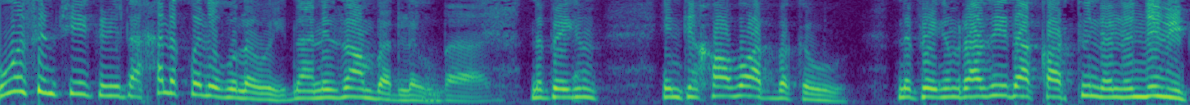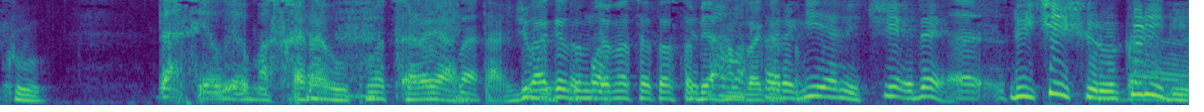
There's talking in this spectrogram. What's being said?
اوس هم چې کړي دا خلک ولې غولوي دا نظام بدلو نه پیګم انتخابات بکوو نه پیګم راځي دا کارتون له نوي کو داسې یو مسخره حکومت سره یې تعجب راګرځم جنرال صاحب تاسو بیا هم راګرځم یعنی چې ده دوی چې شروع کړی دي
